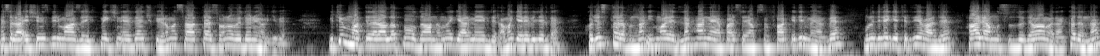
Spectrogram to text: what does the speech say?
mesela eşiniz bir mağazaya gitmek için evden çıkıyor ama saatler sonra eve dönüyor gibi. Bütün maddeler aldatma olduğu anlamına gelmeyebilir ama gelebilir de. Kocası tarafından ihmal edilen her ne yaparsa yapsın fark edilmeyen ve bunu dile getirdiği halde hala mutsuzluğu devam eden kadınlar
